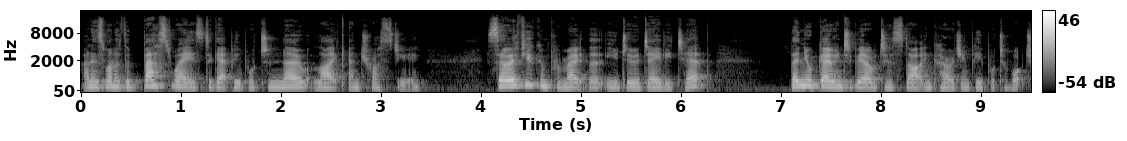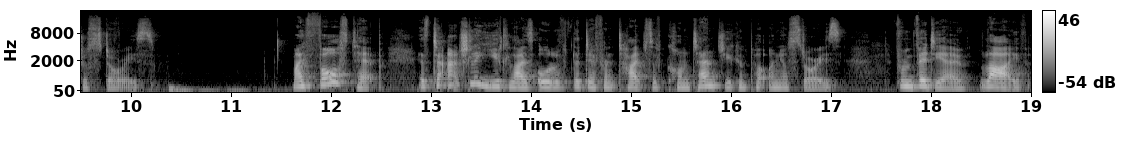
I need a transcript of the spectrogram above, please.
and is one of the best ways to get people to know, like, and trust you. So if you can promote that you do a daily tip, then you're going to be able to start encouraging people to watch your stories. My fourth tip is to actually utilize all of the different types of content you can put on your stories from video, live,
